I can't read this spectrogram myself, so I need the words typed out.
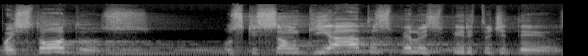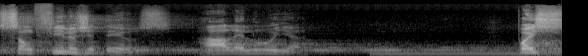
Pois todos os que são guiados pelo Espírito de Deus são filhos de Deus. Aleluia pois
